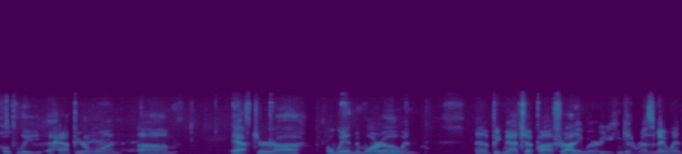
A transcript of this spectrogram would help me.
Hopefully, a happier one um, after uh, a win tomorrow and and a big matchup uh, Friday where you can get a resume win.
